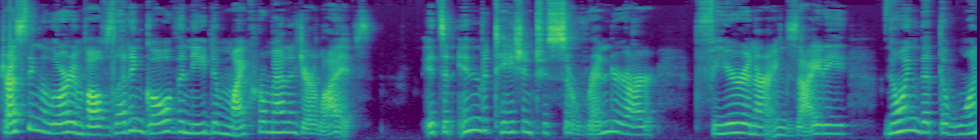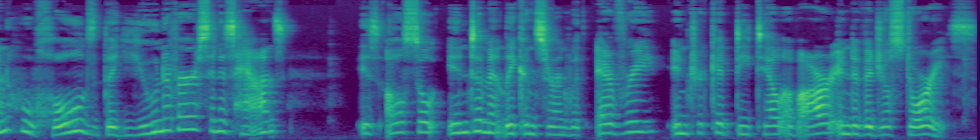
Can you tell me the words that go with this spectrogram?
Trusting the Lord involves letting go of the need to micromanage our lives. It's an invitation to surrender our fear and our anxiety, knowing that the one who holds the universe in his hands is also intimately concerned with every intricate detail of our individual stories.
